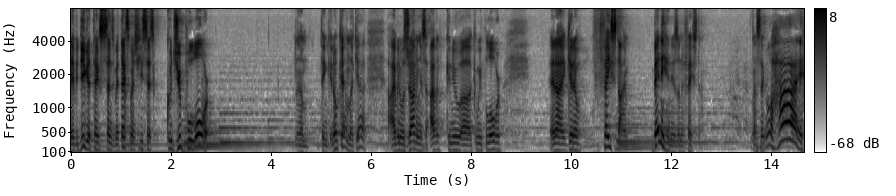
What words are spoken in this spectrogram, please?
David Diga text, sends me a text message. He says could you pull over? And I'm thinking okay. I'm like yeah Ivan was driving. I said, Ivan, can you uh, can we pull over? And I get a FaceTime. Benny Hinn is on a FaceTime. I was like, oh hi,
